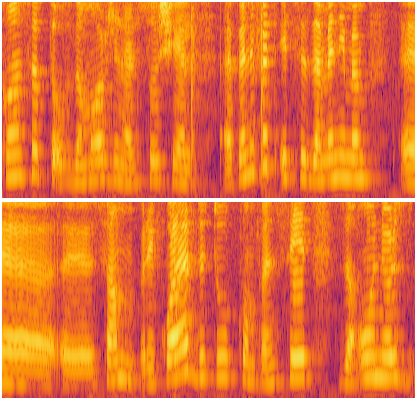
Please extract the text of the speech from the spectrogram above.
concept of the marginal social uh, benefit, it's the minimum uh, sum required to compensate the owners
